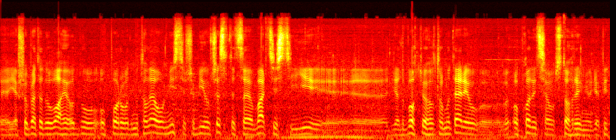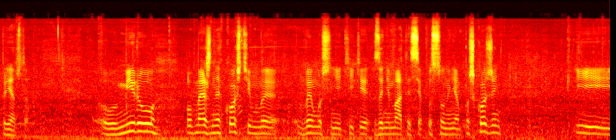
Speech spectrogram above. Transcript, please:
Е, Якщо брати до уваги одну опору от металеву в щоб її очистити, це вартість її е, для двох-трьох електромоторів е, обходиться в 100 гривень для підприємства. У міру обмежених коштів ми вимушені тільки займатися усуненням пошкоджень, і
